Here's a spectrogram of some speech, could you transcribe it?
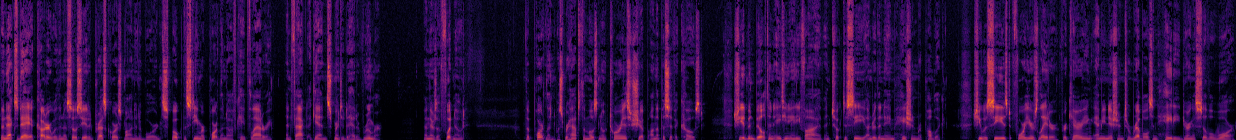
The next day, a cutter with an Associated Press correspondent aboard spoke the steamer Portland off Cape Flattery. In fact, again sprinted ahead of rumor. And there's a footnote. The Portland was perhaps the most notorious ship on the Pacific coast. She had been built in 1885 and took to sea under the name Haitian Republic. She was seized four years later for carrying ammunition to rebels in Haiti during a civil war,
